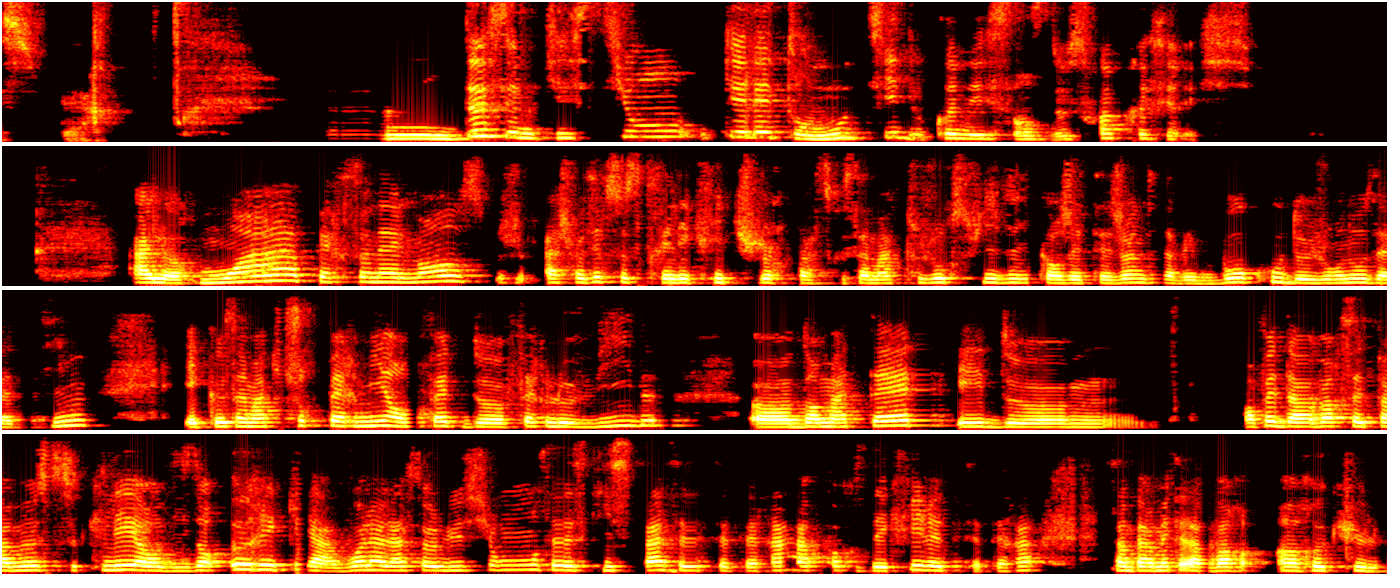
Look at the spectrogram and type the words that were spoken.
super. Deuxième question, quel est ton outil de connaissance de soi préféré? Alors, moi, personnellement, à choisir, ce serait l'écriture parce que ça m'a toujours suivi. Quand j'étais jeune, j'avais beaucoup de journaux intimes et que ça m'a toujours permis, en fait, de faire le vide euh, dans ma tête et de, en fait, d'avoir cette fameuse clé en disant Eureka, voilà la solution, c'est ce qui se passe, etc. À force d'écrire, etc. Ça me permettait d'avoir un recul.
